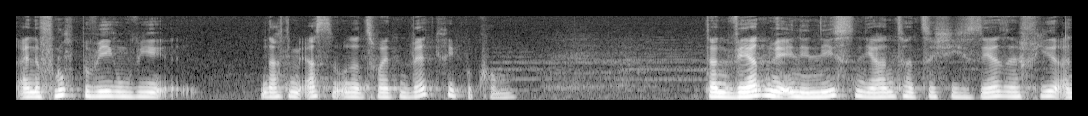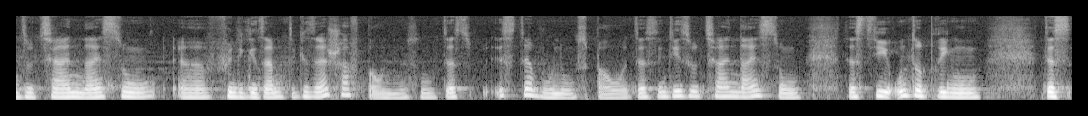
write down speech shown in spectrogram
eine Fluchtbewegung wie nach dem Ersten oder Zweiten Weltkrieg bekommen, dann werden wir in den nächsten Jahren tatsächlich sehr, sehr viel an sozialen Leistungen äh, für die gesamte Gesellschaft bauen müssen. Das ist der Wohnungsbau, das sind die sozialen Leistungen, das ist die Unterbringung, das,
